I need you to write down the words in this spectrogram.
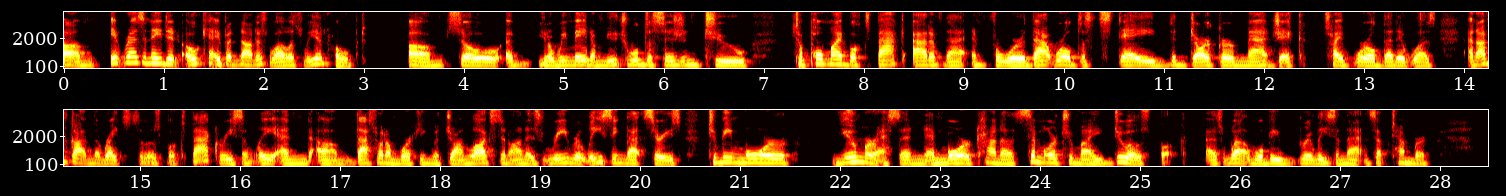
Um, it resonated okay but not as well as we had hoped. Um, so uh, you know we made a mutual decision to to pull my books back out of that and for that world to stay the darker magic type world that it was. And I've gotten the rights to those books back recently. And um, that's what I'm working with John Logsdon on is re-releasing that series to be more humorous and, and more kind of similar to my duos book as well. We'll be releasing that in September.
